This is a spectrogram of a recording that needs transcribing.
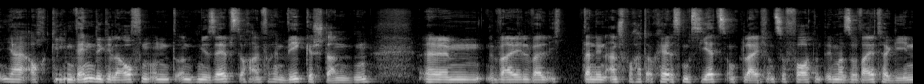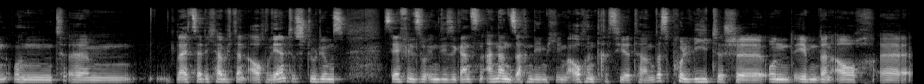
ja auch gegen Wände gelaufen und, und mir selbst auch einfach im Weg gestanden, ähm, weil, weil ich dann den Anspruch hatte, okay, das muss jetzt und gleich und sofort und immer so weitergehen. Und ähm, gleichzeitig habe ich dann auch während des Studiums sehr viel so eben diese ganzen anderen Sachen, die mich eben auch interessiert haben, das Politische und eben dann auch, äh,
